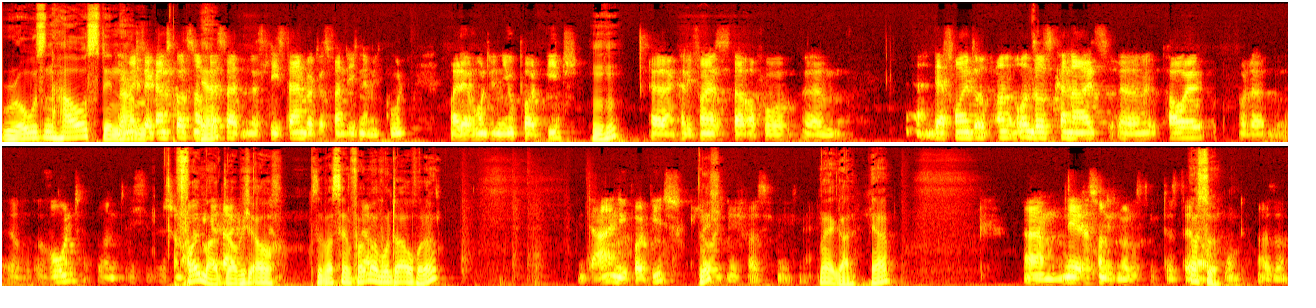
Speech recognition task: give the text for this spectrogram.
Rosenhaus. Den Ich Namen, möchte ganz kurz noch Ja. festhalten, dass Lee Steinberg, das fand ich nämlich gut, weil der wohnt in Newport Beach, Mhm. äh, in Kalifornien. Ist da auch, wo ähm, der Freund un- unseres Kanals, äh, Paul, oder äh, wohnt. Und ich schon Vollmer, glaube ich da- auch. Sebastian Vollmer Ja. wohnt da auch, oder? Da in Newport Beach? Glaube ich nicht, weiß ich nicht. Nee. Na egal, ja. Ähm, nee, das fand ich nur lustig, dass der Ach da so. auch wohnt. Also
